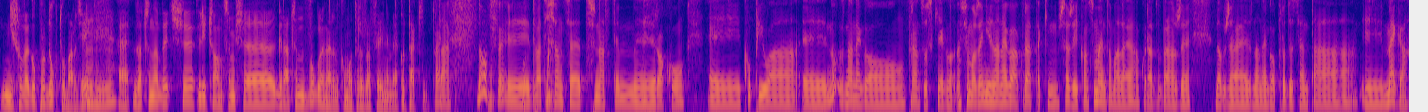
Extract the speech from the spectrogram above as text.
niszowego produktu bardziej, Mhm. e, zaczyna być e, liczącym się graczem w ogóle na rynku motoryzacyjnym jako takim, tak? Tak. No w y, 2013 roku y, kupiła y, no, znanego francuskiego, znaczy może nie znanego akurat takim szerzej konsumentom, ale akurat w branży dobrze znanego producenta y, Mega.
